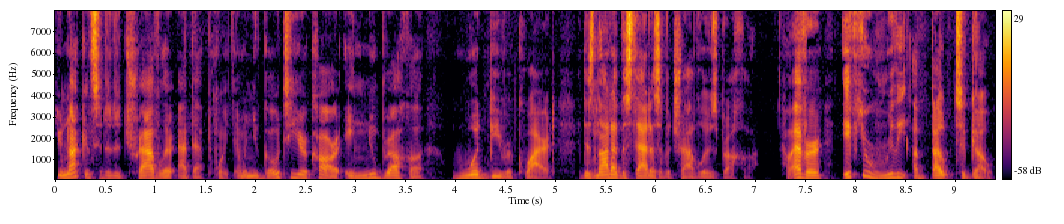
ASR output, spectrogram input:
you're not considered a traveler at that point. And when you go to your car, a new bracha would be required. It does not have the status of a traveler's bracha. However, if you're really about to go,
